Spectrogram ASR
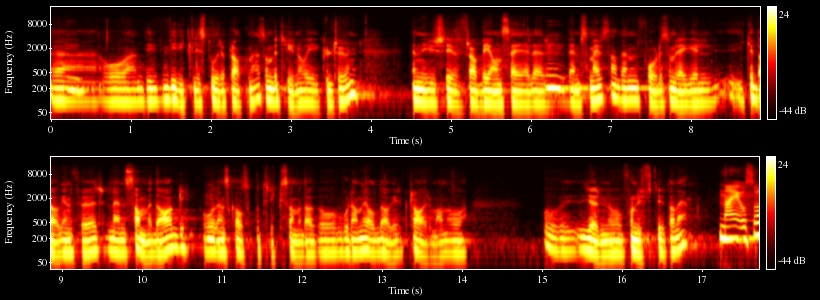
Eh, Og de virkelig store platene som betyr noe i kulturen, en ny skive fra Beyoncé eller hvem som helst, da, den får du som regel ikke dagen før, men samme dag, og den skal også på trykk samme dag. Og hvordan i alle dager klarer man å, å gjøre noe fornuftig ut av det? Nei, også,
